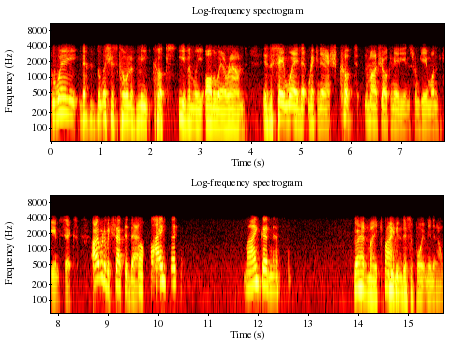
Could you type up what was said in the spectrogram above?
the way that the delicious cone of meat cooks evenly all the way around is the same way that Rick Nash cooked the Montreal Canadiens from Game One to Game Six. I would have accepted that. Oh my goodness. My goodness. Go ahead, Mike. Fine. You can disappoint me now.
